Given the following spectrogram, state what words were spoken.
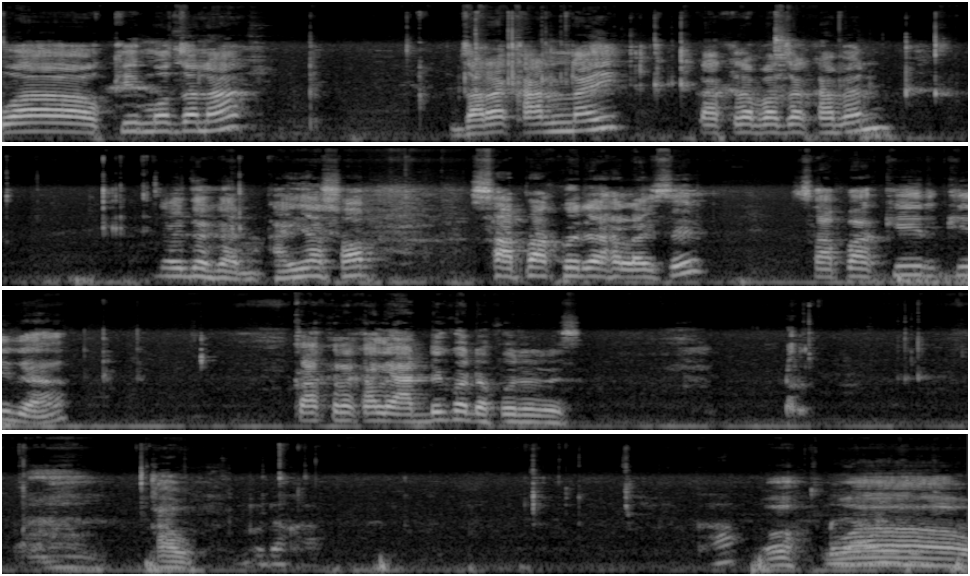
ওয়াও কি মজা না? যারা খান নাই কাঁকড়া ভাজা খাবেন। এই দেখেন খাইয়া সব সাপা করে হালাইছে। সাপা কির কিরা? কাঁকড়া খালি আড্ডি কয়টা পরে রয়েছে? খাও। ওটা খা। খা ও ওয়াও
